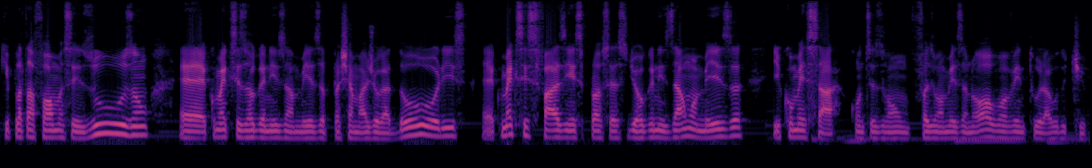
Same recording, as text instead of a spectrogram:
Que plataforma vocês usam? É, como é que vocês organizam a mesa para chamar jogadores? É, como é que vocês fazem esse processo de organizar uma mesa e começar? Quando vocês vão fazer uma mesa nova, uma aventura, algo do tipo?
